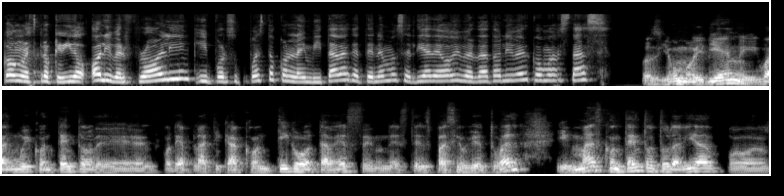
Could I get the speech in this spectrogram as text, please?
con nuestro querido Oliver Froling y por supuesto con la invitada que tenemos el día de hoy, ¿verdad, Oliver? ¿Cómo estás? Pues yo muy bien, igual muy contento de poder platicar contigo otra vez en este espacio virtual y más contento todavía por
